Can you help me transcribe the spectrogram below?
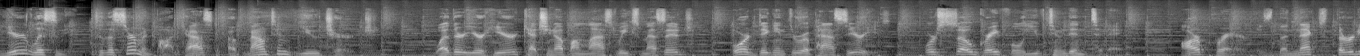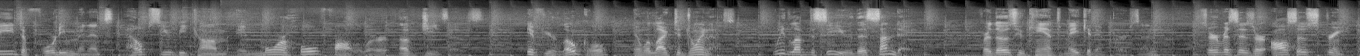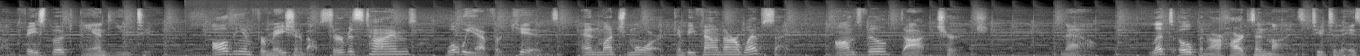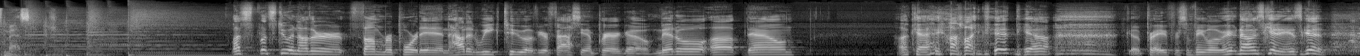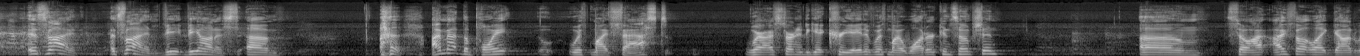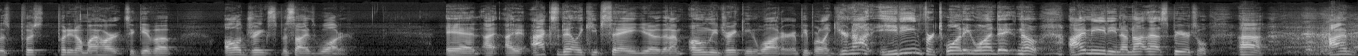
You're listening to the sermon podcast of Mountain View Church. Whether you're here catching up on last week's message or digging through a past series, we're so grateful you've tuned in today. Our prayer is the next 30 to 40 minutes helps you become a more whole follower of Jesus. If you're local and would like to join us, we'd love to see you this Sunday. For those who can't make it in person, services are also streamed on Facebook and YouTube. All the information about service times, what we have for kids, and much more can be found on our website, almsville.church. Now, let's open our hearts and minds to today's message. Let's let's do another thumb report in. How did week two of your fasting and prayer go? Middle, up, down? Okay, I liked it. Yeah. Gotta pray for some people over here. No, I'm kidding. It's good. It's fine. It's fine. Be, be honest. Um, I'm at the point with my fast where I've started to get creative with my water consumption. Um, so I, I, felt like God was push, putting on my heart to give up all drinks besides water. And I, I, accidentally keep saying, you know, that I'm only drinking water. And people are like, you're not eating for 21 days? No, I'm eating. I'm not that spiritual. Uh, I'm,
